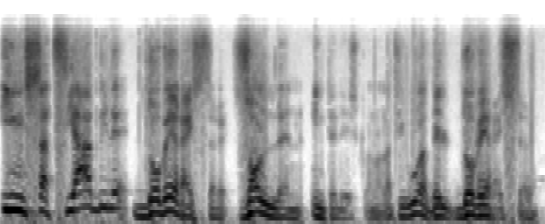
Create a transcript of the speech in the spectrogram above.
insaziabile dover essere, sollen in tedesco, no? la figura del dover essere.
